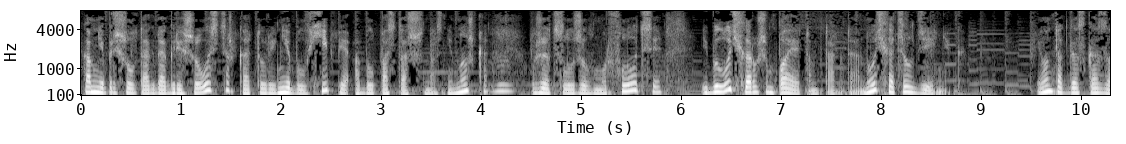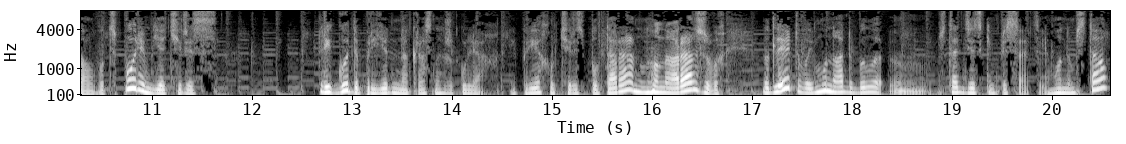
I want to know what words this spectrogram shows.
ко мне пришел тогда Гриша Остер, который не был хиппи, а был постарше нас немножко, Мгм. уже отслужил в морфлоте, и был очень хорошим поэтом тогда, но очень хотел денег. И он тогда сказал, вот спорим, я через три года приеду на красных «Жигулях». И приехал через полтора, но на оранжевых. Но для этого ему надо было м, стать детским писателем. Он им стал.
